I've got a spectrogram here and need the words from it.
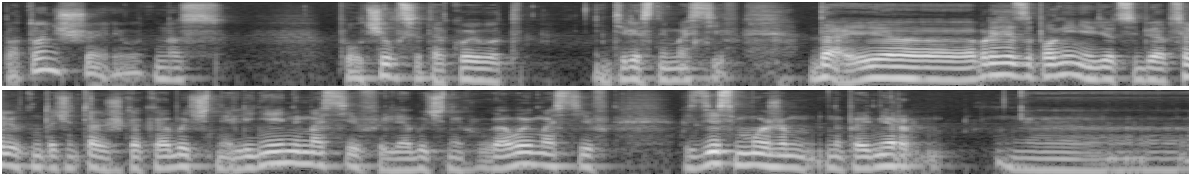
потоньше. И вот у нас получился такой вот интересный массив. Да, и э, образец заполнения ведет себя абсолютно точно так же, как и обычный линейный массив или обычный круговой массив. Здесь мы можем, например, э,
